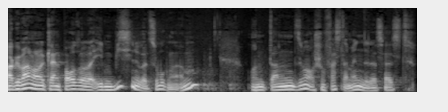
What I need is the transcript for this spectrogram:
Marc, wir waren noch eine kleine Pause, weil wir eben ein bisschen überzogen haben. Und dann sind wir auch schon fast am Ende. Das heißt,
